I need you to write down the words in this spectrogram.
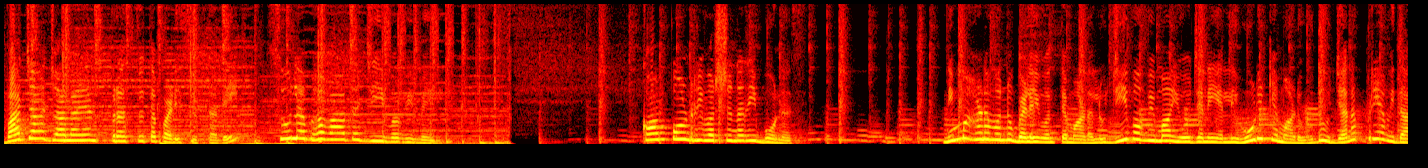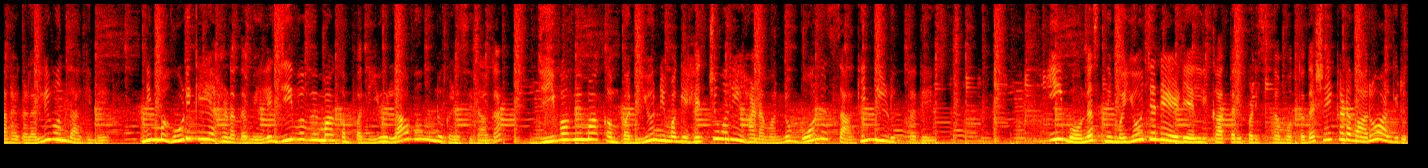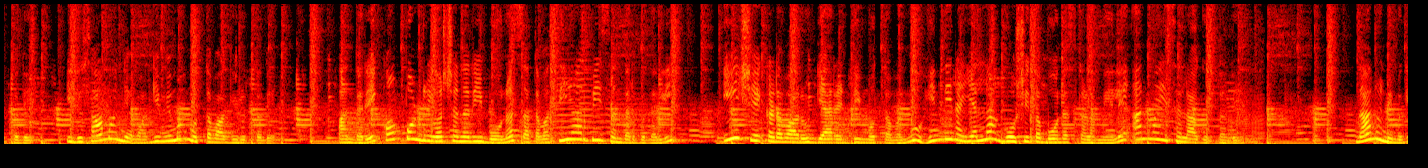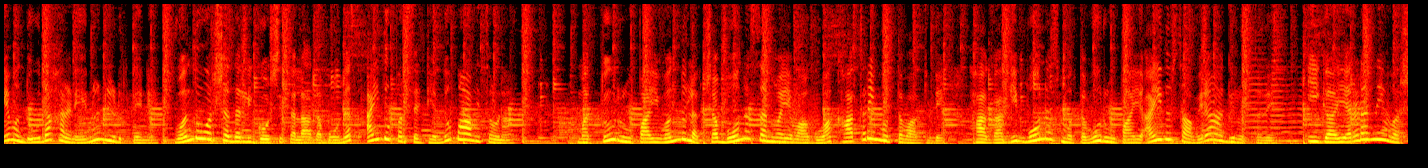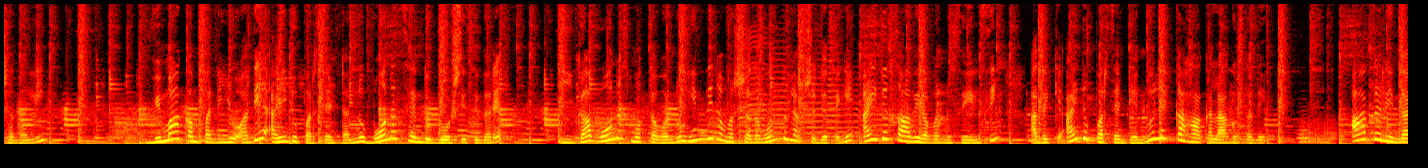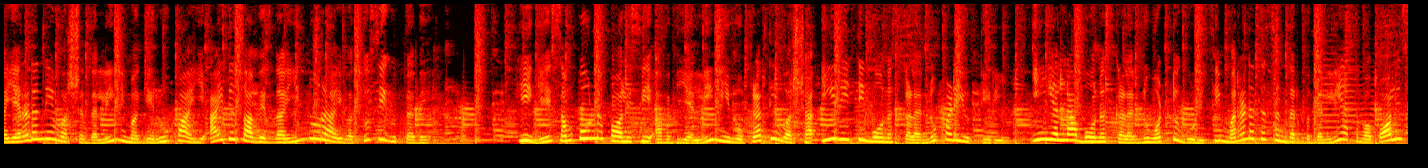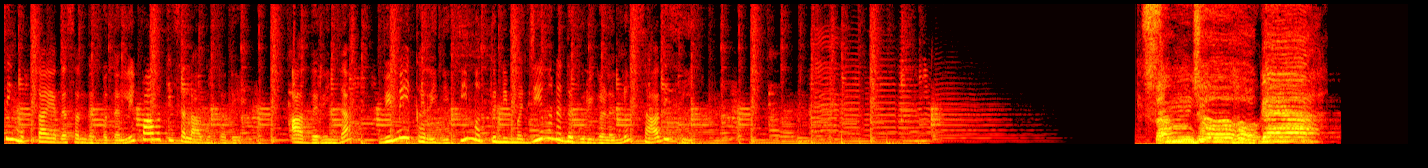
Bajaj alliance ಪ್ರಸ್ತುತಪಡಿಸುತ್ತದೆ. ಸುಲಭವಾದ ಜೀವ ವಿಮೆ. Compound reversionary bonus. ನಿಮ್ಮ ಹಣವನ್ನು ಬೆಳೆಯುವಂತೆ ಮಾಡಲು ಜೀವ ವಿಮಾ ಯೋಜನೆಯಲ್ಲಿ ಹೂಡಿಕೆ ಮಾಡುವುದು ಜನಪ್ರಿಯ ವಿಧಾನಗಳಲ್ಲಿ ಒಂದಾಗಿದೆ. ನಿಮ್ಮ ಹೂಡಿಕೆಯ ಹಣದ ಮೇಲೆ ಜೀವ ವಿಮಾ ಕಂಪನಿಯು ಲಾಭವನ್ನು ಗಳಿಸಿದಾಗ ಜೀವ ವಿಮಾ ಕಂಪನಿಯು ನಿಮಗೆ ಹೆಚ್ಚುವರಿ ಹಣವನ್ನು ಬೋನಸ್ ಆಗಿ ನೀಡುತ್ತದೆ. ಈ ಬೋನಸ್ ನಿಮ್ಮ ಯೋಜನೆಯಡಿಯಲ್ಲಿ ಖಾತರಿಪಡಿಸಿದ ಮೊತ್ತದ ಶೇಕಡವಾರು ಆಗಿರುತ್ತದೆ. ಇದು ಸಾಮಾನ್ಯವಾಗಿ ವಿಮಾ ಮೊತ್ತವಾಗಿರುತ್ತದೆ. ಅಂದರೆ ಕಾಂಪೌಂಡ್ ರಿವರ್ಷನರಿ ಬೋನಸ್ ಅಥವಾ ಸಿಆರ್ಬಿ ಸಂದರ್ಭದಲ್ಲಿ ಈ ಶೇಕಡವಾರು ಗ್ಯಾರಂಟಿ ಮೊತ್ತವನ್ನು ಹಿಂದಿನ ಎಲ್ಲಾ ಘೋಷಿತ ಬೋನಸ್ಗಳ ಮೇಲೆ ಅನ್ವಯಿಸಲಾಗುತ್ತದೆ. ನಾನು ನಿಮಗೆ ಒಂದು ಉದಾಹರಣೆಯನ್ನು ನೀಡುತ್ತೇನೆ. ಒಂದು ವರ್ಷದಲ್ಲಿ ಘೋಷಿಸಲಾದ ಬೋನಸ್ ಐದು ಪರ್ಸೆಂಟ್ ಎಂದು ಭಾವಿಸೋಣ. ಮತ್ತು ರೂಪಾಯಿ ಒಂದು ಲಕ್ಷ ಬೋನಸ್ ಅನ್ವಯವಾಗುವ ಖಾತರಿ ಮೊತ್ತವಾಗಿದೆ. ಹಾಗಾಗಿ ಬೋನಸ್ ಮೊತ್ತವು ರೂಪಾಯಿ ಐದು ಸಾವಿರ ಆಗಿರುತ್ತದೆ. ಈಗ ಎರಡನೇ ವರ್ಷದಲ್ಲಿ ವಿಮಾ ಕಂಪನಿಯು ಅದೇ ಐದು ಪರ್ಸೆಂಟ್ ಅನ್ನು ಬೋನಸ್ ಎಂದು ಘೋಷಿಸಿದರೆ, ಈಗ ಬೋನಸ್ ಮೊತ್ತವನ್ನು ಹಿಂದಿನ ವರ್ಷದ ಒಂದು ಲಕ್ಷ ಜೊತೆಗೆ ಐದು ಸಾವಿರವನ್ನು ಸೇರಿಸಿ ಅದಕ್ಕೆ ಐದು ಪರ್ಸೆಂಟ್ ಎಂದು ಲೆಕ್ಕ ಹಾಕಲಾಗುತ್ತದೆ. ಆದ್ದರಿಂದ ಎರಡನೇ ವರ್ಷದಲ್ಲಿ ನಿಮಗೆ ರೂಪಾಯಿ ಐದು ಸಾವಿರದ ಇನ್ನೂರ ಐವತ್ತು ಸಿಗುತ್ತದೆ. ಹೀಗೆ ಸಂಪೂರ್ಣ ಪಾಲಿಸಿ ಅವಧಿಯಲ್ಲಿ ನೀವು ಪ್ರತಿ ವರ್ಷ ಈ ರೀತಿ ಬೋನಸ್ಗಳನ್ನು ಪಡೆಯುತ್ತೀರಿ. ಈ ಎಲ್ಲಾ ಬೋನಸ್ಗಳನ್ನು ಒಟ್ಟುಗೂಡಿಸಿ ಮರಣದ ಸಂದರ್ಭದಲ್ಲಿ ಅಥವಾ ಪಾಲಿಸಿ ಮುಕ್ತಾಯದ ಸಂದರ್ಭದಲ್ಲಿ ಪಾವತಿಸಲಾಗುತ್ತದೆ. ಆದ್ದರಿಂದ ವಿಮೆ ಖರೀದಿಸಿ ಮತ್ತು ನಿಮ್ಮ ಜೀವನದ ಗುರಿಗಳನ್ನು ಸಾಧಿಸಿ. ಸಂಜೋ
